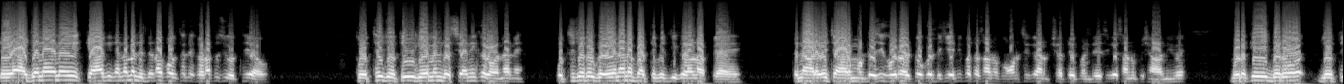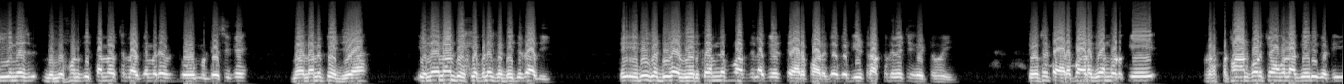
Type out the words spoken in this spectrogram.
ਤੇ ਅੱਜ ਇਹਨਾਂ ਨੇ ਕਿਹਾ ਕਿ ਕਹਿੰਦਾ ਮੈਂ ਲਿੱਦਣਾ ਪੁਲਿਸ ਤੇ ਖੜਾ, ਤੁਸੀਂ ਉੱਥੇ ਆਓ। ਤੇ ਉੱਥੇ ਜੋਤੀ ਵੀ ਗਏ, ਮੈਨੂੰ ਦੱਸਿਆ ਨਹੀਂ ਕਰੋ ਇਹਨਾਂ ਨੇ। ਉੱਥੇ ਜਦੋਂ ਗਏ, ਇਹਨਾਂ ਨੇ ਬਦਤਮੀਜ਼ੀ ਕਰਨ ਲੱਗ ਪਿਆ ਇਹ। ਤੇ ਨਾਲੇ ਇਹ ਚਾਰ ਮੁੰਡੇ ਸੀ, ਹੋਰ ਆਲਟੋ ਗੱਡੀ 'ਚ ਇਹ ਨਹੀਂ ਪਤਾ ਸਾਨੂੰ ਕੌਣ ਸੀਗਾ, ਅਣਪਛਾਤੇ ਬੰਦੇ ਸੀਗੇ, ਸਾਨੂੰ ਪਛਾਣ ਨਹੀਂ ਹੋਏ। ਮੁੜ ਕੇ ਜਦੋਂ ਜੋਤੀ ਨੇ ਮੈਨੂੰ ਫੋਨ ਕੀਤਾ, ਮੈਂ ਉੱਥੇ ਲੱਗੇ ਮੇਰੇ ਦੋ ਮੁੰਡੇ ਸੀਗੇ, ਮੈਂ ਉਹਨਾਂ ਨੂੰ ਭੇਜਿਆ, ਇਹਨਾਂ ਨੇ ਦੇਖ ਕੇ ਆਪਣੀ ਗੱਡੀ ਚੜਾ ਲਈ ਤੇ ਇਹਦੀ ਗੱਡੀ ਦਾ ਵੇਰ ਕੰਮ ਨੇ ਮਾਰਦੇ ਲੱਗੇ, ਟਾਇਰ ਪੜ ਗਿਆ, ਗੱਡੀ ਟਰੱਕ ਦੇ ਵਿੱਚ ਹਿੱਟ ਹੋਈ। ਤੇ ਉੱਥੇ ਟਾਇਰ ਪੜ ਗਿਆ, ਮੁੜ ਕੇ ਪਠਾਨਕੋਟ ਚੌਂਕ ਲੱਗੇ ਇਹਦੀ ਗੱਡੀ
